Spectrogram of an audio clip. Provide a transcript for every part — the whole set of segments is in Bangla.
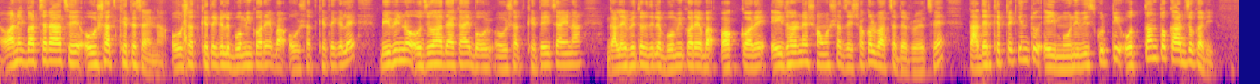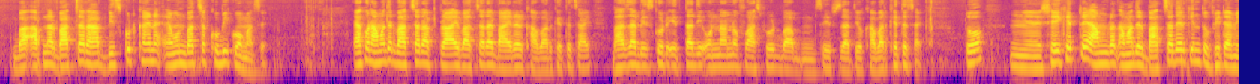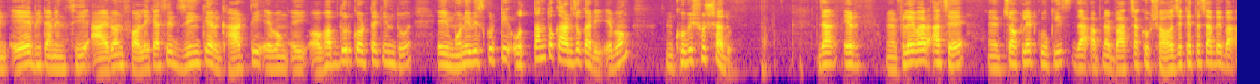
অনেক বাচ্চারা আছে, ঔষধ খেতে চায় না। ঔষধ খেতে গেলে বমি করে বা ঔষধ খেতে গেলে বিভিন্ন অজুহা দেখায় ঔষধ খেতেই চায় না। গালের ভিতর দিলে বমি করে বা অক করে, এই ধরনের সমস্যা যে সকল বাচ্চাদের রয়েছে, তাদের ক্ষেত্রে কিন্তু এই মনি বিস্কুটটি অত্যন্ত কার্যকারী। বা আপনার বাচ্চারা বিস্কুট খায় না, এমন বাচ্চা খুবই কম আছে। এখন আমাদের বাচ্চারা প্রায় বাচ্চারা বাইরের খাবার খেতে চায়, ভাজা বিস্কুট ইত্যাদি অন্যান্য ফাস্টফুড বা চিপস জাতীয় খাবার খেতে চায়। তো সেই ক্ষেত্রে আমরা, আমাদের বাচ্চাদের কিন্তু vitamin A vitamin C iron folic acid জিঙ্কের ঘাটতি এবং এই অভাব দূর করতে কিন্তু এই মনি বিস্কুটটি অত্যন্ত কার্যকারী এবং খুবই সুস্বাদু। যার, এর ফ্লেভার আছে চকলেট কুকিজ যা আপনার বাচ্চা খুব সহজে খেতে চাবে বা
